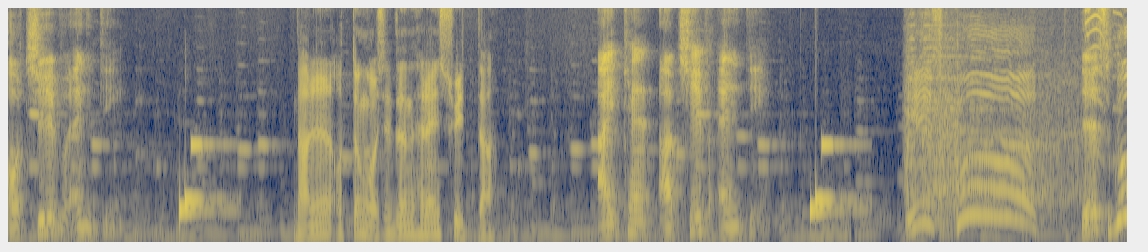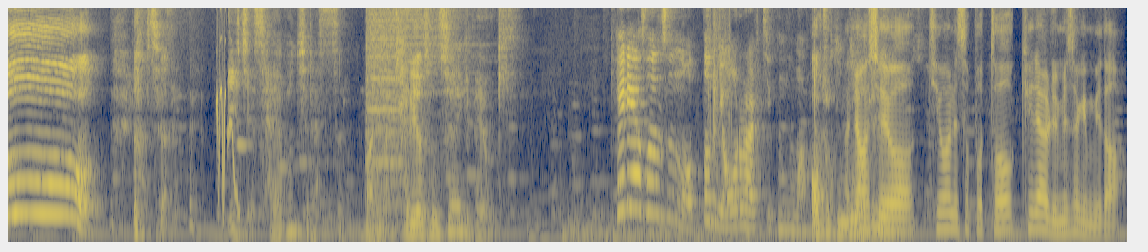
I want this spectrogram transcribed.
achieve anything. 나는 어떤 것이든 해낼 수 있다. I can achieve anything. is good. That's good. 자, 이제 세 번째 레슨. 마지막 캐리어 선수에게 배우기. 캐리어 선수는 어떤 영어를 할지 궁금하다. 어, 좀 궁금하긴 해요. 안녕하세요. T1의 서포터 캐리아 류민석입니다.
